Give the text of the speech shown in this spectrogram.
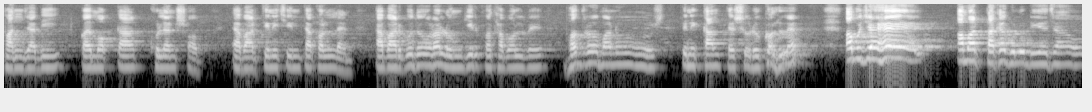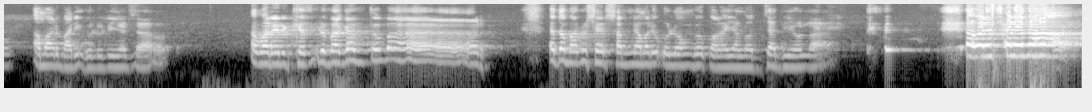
পাঞ্জাবি, কয় মক্কার, খুলেন সব। এবার তিনি চিন্তা করলেন আবার বোধ ওরা লুঙ্গির কথা বলবে। ভদ্র মানুষ, তিনি কাঁদতে শুরু করলেন, আবু জাহেল, আমার টাকাগুলো নিয়ে যাও, আমার বাড়িগুলো নিয়ে যাও। আমার এর খেজুর বাগান তোমার। এত মানুষের সামনে আমার উলঙ্গ করাইয়া লজ্জা দিও না। আমারে ছেড়ে দাও।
